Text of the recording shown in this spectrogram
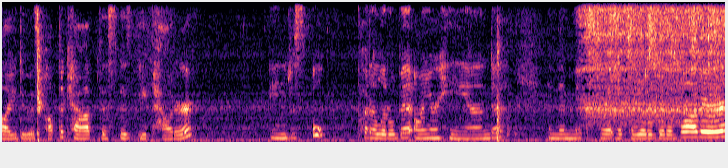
All you do is pop the cap. This is a powder. And you just oh, put a little bit on your hand and then mix it with a little bit of water.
